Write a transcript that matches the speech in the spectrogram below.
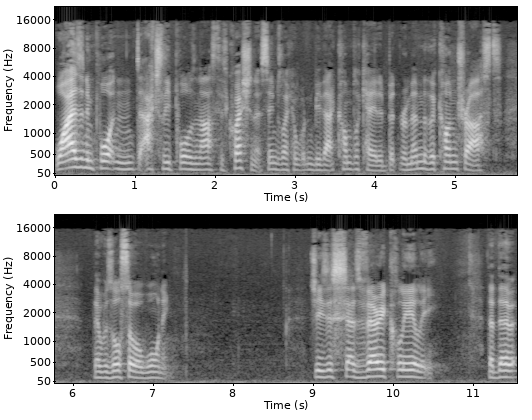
Why is it important to actually pause and ask this question? It seems like it wouldn't be that complicated, but remember the contrast. There was also a warning. Jesus says very clearly that there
